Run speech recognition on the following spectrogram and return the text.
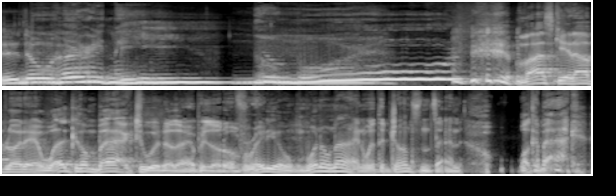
don't hurt me no more. Was geht ab, Leute? Welcome back to another episode of Radio 109 with the Johnsons and welcome back.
